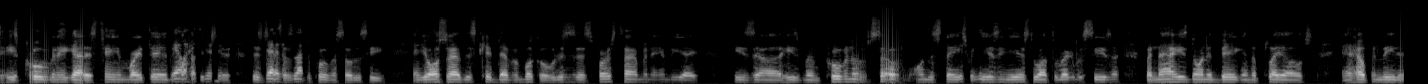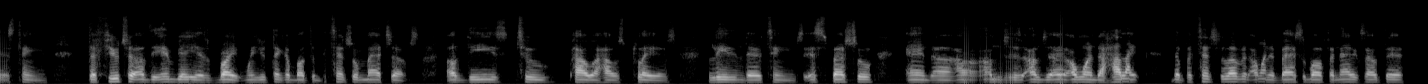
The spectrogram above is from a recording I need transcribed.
he's proven he got his team right there. Yeah, like this year. This Jazz has a to prove, and so does he. And you also have this kid Devin Booker, who this is his first time in the NBA. He's uh he's been proving himself on the stage for years and years throughout the regular season, but now he's doing it big in the playoffs and helping lead his team. The future of the NBA is bright when you think about the potential matchups of these two powerhouse players leading their teams. It's special, and uh, I'm just I'm just I wanted to highlight the potential of it. I wanted basketball fanatics out there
